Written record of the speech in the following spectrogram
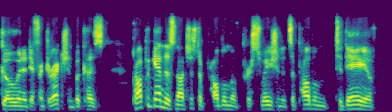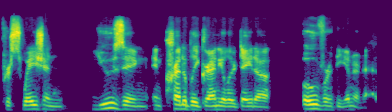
go in a different direction because propaganda is not just a problem of persuasion it's a problem today of persuasion using incredibly granular data over the internet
